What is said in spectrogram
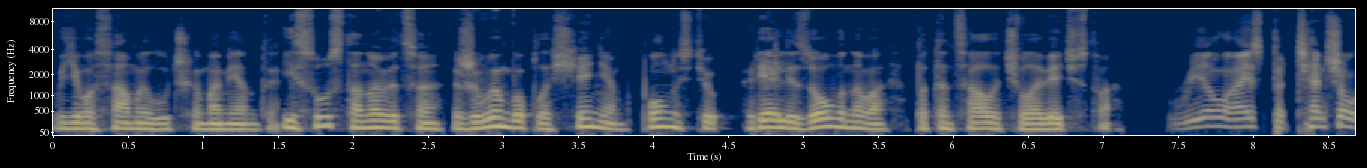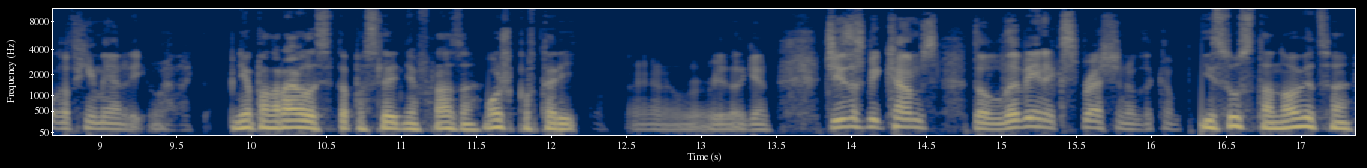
в его самые лучшие моменты. Иисус становится живым воплощением полностью реализованного потенциала человечества. Мне понравилась эта последняя фраза. Можешь повторить? Иисус становится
